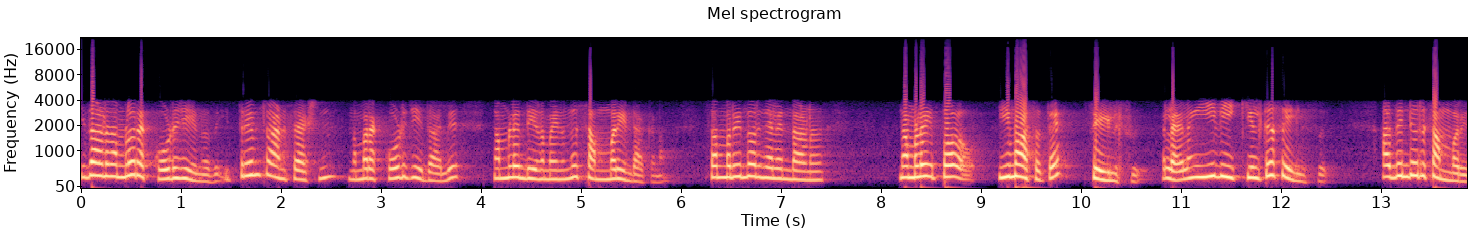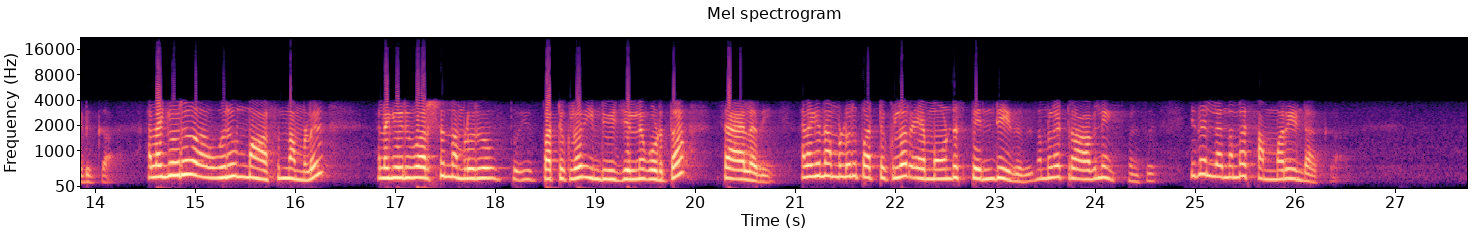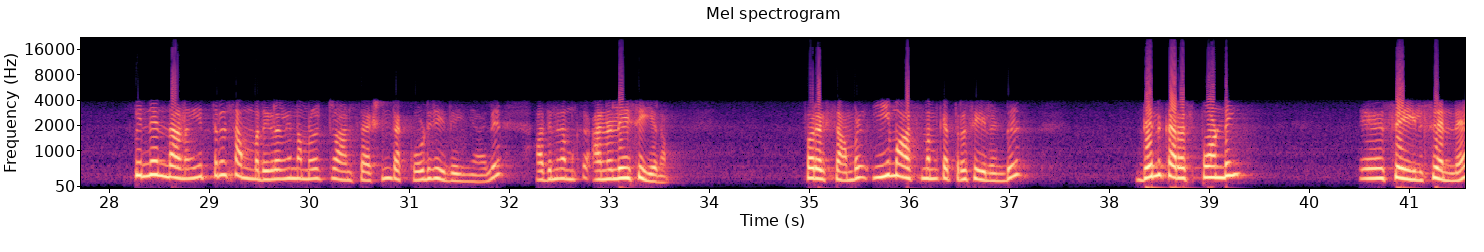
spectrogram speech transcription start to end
ഇതാണ് നമ്മൾ റെക്കോർഡ് ചെയ്യുന്നത്. ഇത്രയും ട്രാൻസാക്ഷൻ നമ്മൾ റെക്കോർഡ് ചെയ്താൽ നമ്മൾ എന്ത് ചെയ്യണം? അതിനൊന്ന് സമ്മറി ഉണ്ടാക്കണം. സമ്മറി എന്ന് പറഞ്ഞാൽ എന്താണ്? നമ്മൾ ഇപ്പോൾ ഈ മാസത്തെ സെയിൽസ് അല്ലേ? അല്ലെങ്കിൽ ഈ വീക്കിലത്തെ സെയിൽസ് അതിന്റെ ഒരു സമ്മർ എടുക്കുക. അല്ലെങ്കിൽ ഒരു ഒരു മാസം നമ്മൾ അല്ലെങ്കിൽ ഒരു വർഷം നമ്മളൊരു പർട്ടിക്കുലർ ഇൻഡിവിജ്വലിന് കൊടുത്ത സാലറി അല്ലെങ്കിൽ നമ്മളൊരു പർട്ടിക്കുലർ എമൗണ്ട് സ്പെൻഡ് ചെയ്തത്. നമ്മളെ ട്രാവലിംഗ് എക്സ്പെൻസ് ഇതെല്ലാം നമ്മൾ സമ്മറി ഉണ്ടാക്കുക. പിന്നെ എന്താണ് ഇത്തരം സമ്മറികൾ അല്ലെങ്കിൽ നമ്മൾ ട്രാൻസാക്ഷൻ റെക്കോർഡ് ചെയ്ത് കഴിഞ്ഞാൽ അതിനെ നമുക്ക് അനലൈസ് ചെയ്യണം. ഫോർ എക്സാമ്പിൾ ഈ മാസം നമുക്ക് എത്ര സെയിൽ ഉണ്ട്? ദെൻ കറസ്പോണ്ടിങ് സെയിൽസ് തന്നെ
